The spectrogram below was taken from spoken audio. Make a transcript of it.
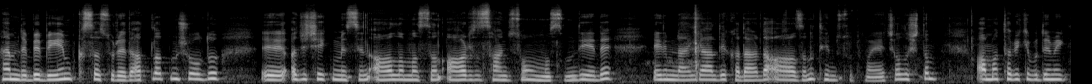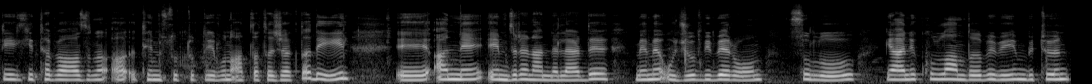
Hem de bebeğim kısa sürede atlatmış oldu. E, acı çekmesin, ağlamasın, ağrısı sancısı olmasın diye de elimden geldiği kadar da ağzını temiz tutmaya çalıştım. Ama tabii ki bu demek değil ki tabii ağzını temiz tuttuk diye bunu atlatacak da değil. E, anne, emziren annelerde meme ucu, biberon, suluğu yani kullandığı bebeğin bütün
